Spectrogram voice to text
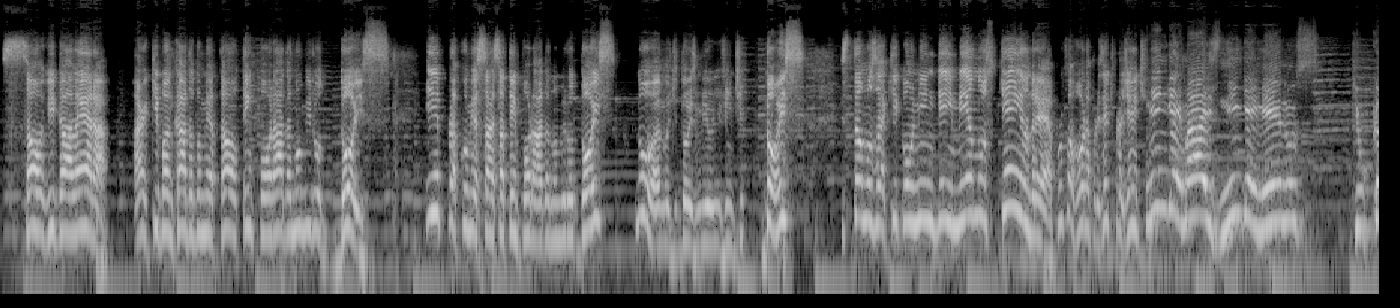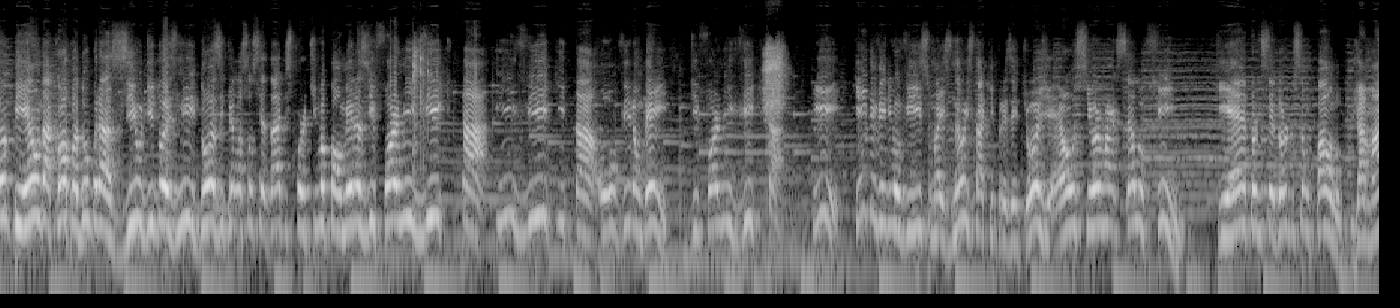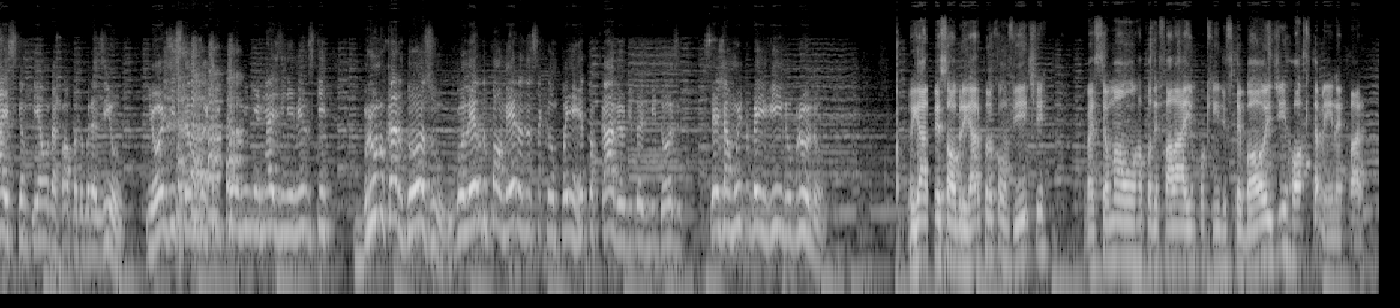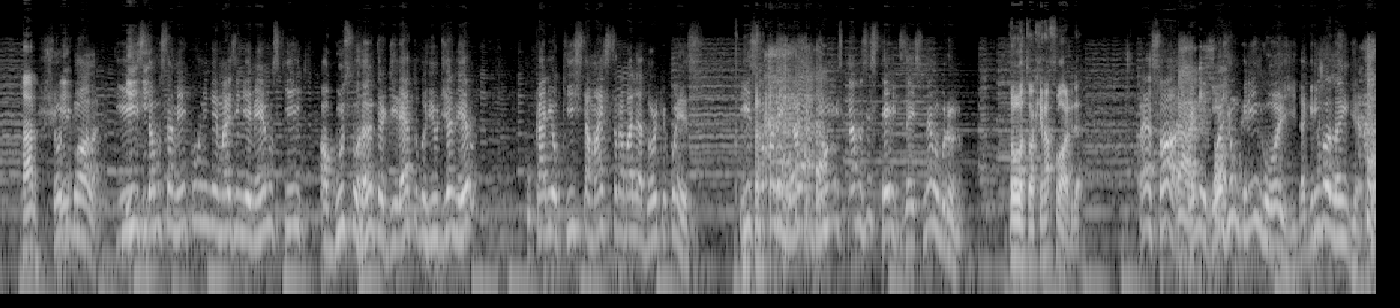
Salve galera! Arquibancada do Metal, temporada número 2. E para começar essa temporada número 2, no ano de 2022, estamos aqui com ninguém menos quem, André? Por favor, apresente pra gente. Ninguém mais, ninguém menos que o campeão da Copa do Brasil de 2012 pela Sociedade Esportiva Palmeiras de forma invicta. Invicta! Ouviram bem? De forma invicta. E quem deveria ouvir isso, mas não está aqui presente hoje, é o senhor Marcelo Fim, que é torcedor do São Paulo, jamais campeão da Copa do Brasil. E hoje estamos aqui com ninguém mais, ninguém menos que Bruno Cardoso, goleiro do Palmeiras nessa campanha irretocável de 2012. Seja muito bem-vindo, Bruno. Obrigado, pessoal. Obrigado pelo convite. Vai ser uma honra poder falar aí um pouquinho de futebol e de rock também, né, claro. Claro. Show e, de bola. E, e, estamos também com ninguém mais, ninguém menos que Augusto Hunter, direto do Rio de Janeiro, o carioquista mais trabalhador que eu conheço. E só para lembrar que o Bruno está nos States, é isso mesmo, Bruno? Tô, tô aqui na Flórida. Olha só, ah, temos hoje um gringo hoje, da Gringolândia.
